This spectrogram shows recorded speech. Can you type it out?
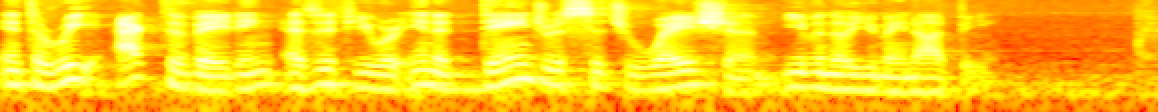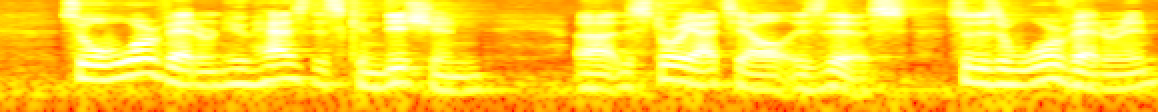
into reactivating as if you were in a dangerous situation, even though you may not be. So, a war veteran who has this condition, uh, the story I tell is this. So, there's a war veteran,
